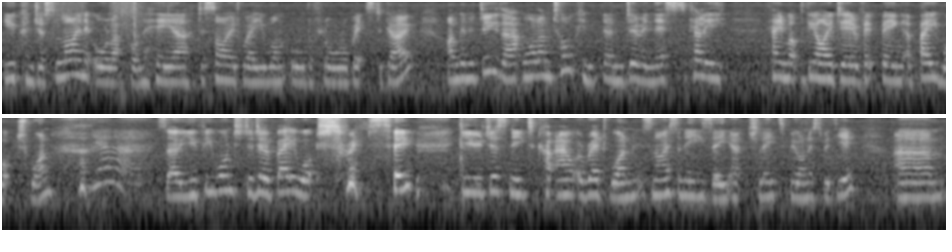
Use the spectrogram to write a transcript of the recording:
you can just line it all up on here, decide where you want all the floral bits to go. I'm going to do that while I'm talking and doing this. Kelly came up with the idea of it being a Baywatch one. Yeah. So if you wanted to do a Baywatch swimsuit, you just need to cut out a red one. It's nice and easy, actually, to be honest with you. Um,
